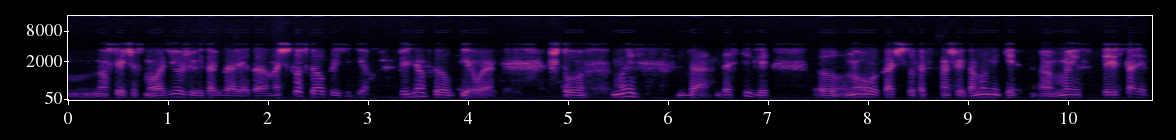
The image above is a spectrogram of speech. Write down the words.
на встречах с молодежью и так далее. Да. Значит, что сказал президент? Президент сказал первое, что мы да, достигли э, нового качества так, нашей экономики. Э, мы перестали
